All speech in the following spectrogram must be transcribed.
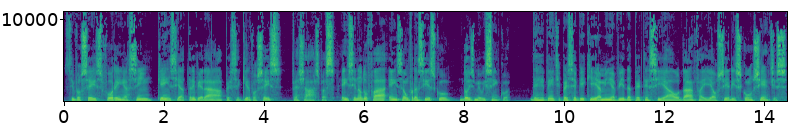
Se vocês forem assim, quem se atreverá a perseguir vocês? Fecha aspas. Ensinando Fá em São Francisco, 2005. De repente percebi que a minha vida pertencia ao Dafa e aos seres conscientes.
